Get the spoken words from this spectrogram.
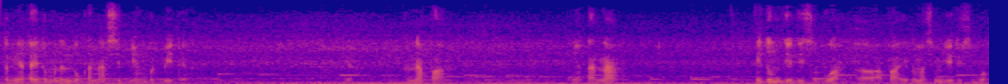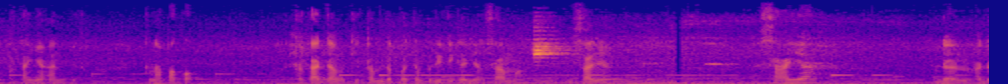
ternyata itu menentukan nasib yang berbeda Kenapa? Ya karena itu menjadi sebuah uh, apa itu masih menjadi sebuah pertanyaan gitu. Kenapa kok terkadang kita mendapatkan pendidikan yang sama? Misalnya saya dan ada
